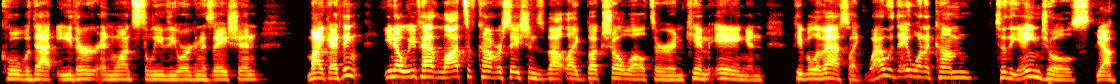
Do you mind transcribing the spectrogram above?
cool with that either and wants to leave the organization. Mike, I think, you know, we've had lots of conversations about like Buck Showalter and Kim Ng, and people have asked, like, why would they want to come to the Angels? Yeah.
